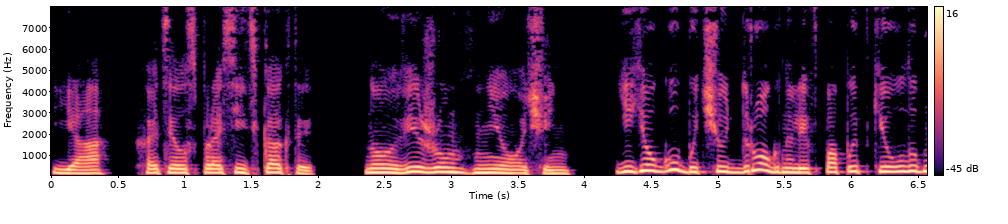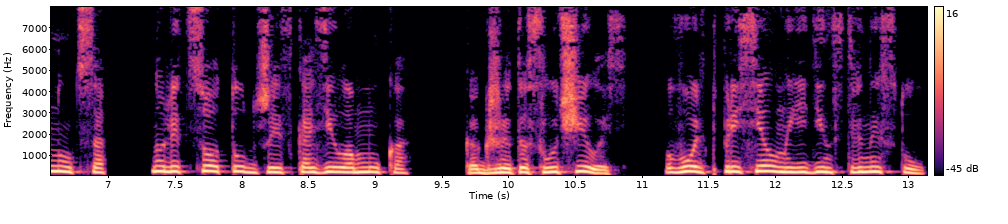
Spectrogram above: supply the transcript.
«Я. Хотел спросить, как ты, но вижу, не очень». Ее губы чуть дрогнули в попытке улыбнуться, но лицо тут же исказило мука. «Как же это случилось?» Вольт присел на единственный стул.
